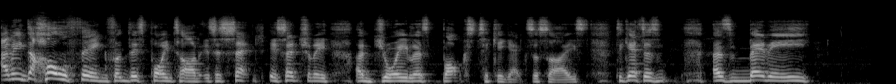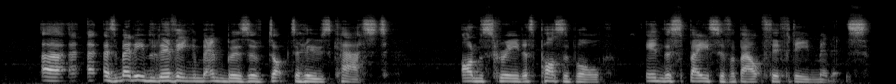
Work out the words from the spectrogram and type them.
i mean the whole thing from this point on is essen- essentially a joyless box ticking exercise to get as as many uh, as many living members of doctor who's cast on screen as possible in the space of about 15 minutes.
